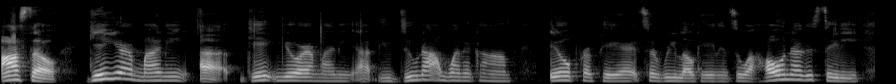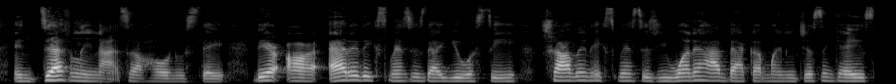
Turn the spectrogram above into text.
Also, get your money up. Get your money up. You do not want to come ill prepared to relocate into a whole nother city and definitely not to a whole new state. There are added expenses that you will see, traveling expenses. You want to have backup money just in case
